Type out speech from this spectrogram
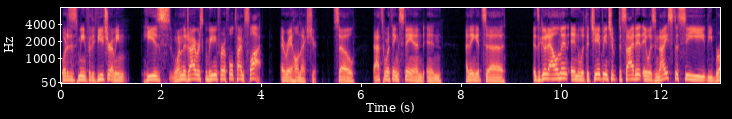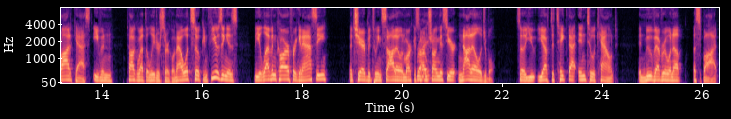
what does this mean for the future? I mean, he is one of the drivers competing for a full time slot at Rahal next year. So that's where things stand, and I think it's a it's a good element. And with the championship decided, it was nice to see the broadcast even talk about the leader circle. Now, what's so confusing is the 11 car for Ganassi that shared between Sato and Marcus Right. Armstrong this year not eligible. So you you have to take that into account and move everyone up a spot,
